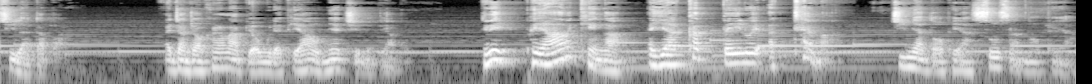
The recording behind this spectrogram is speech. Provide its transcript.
ရှိလာတတ်ပါတယ်။အကြောင်းကြောင့်ခဏခဏပြောမှုတဲ့ဘုရားကိုမျက်ချင်မပြဘူး။ဒီနေ့ဘုရားခင်ကအရာခတ်သိမ်းလွဲအထက်မှာကြီးမြတ်တော်ဘုရားစိုးစံတော်ဘုရား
